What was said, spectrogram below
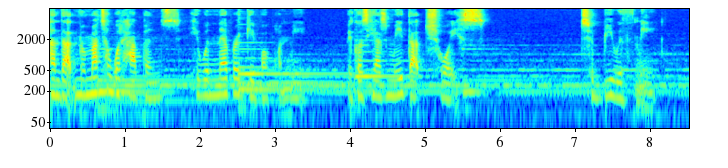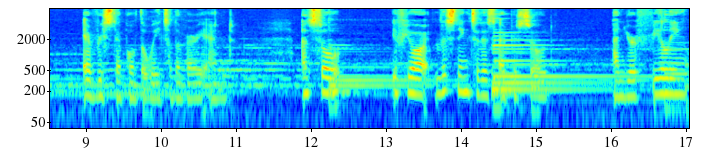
And that no matter what happens, He will never give up on me because He has made that choice to be with me every step of the way to the very end. And so, if you're listening to this episode and you're feeling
